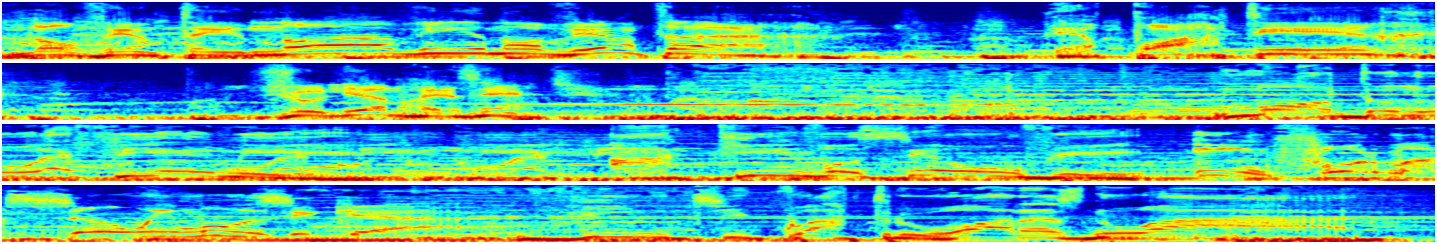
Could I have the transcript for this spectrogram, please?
R$ 99,90. Repórter Juliano Rezende. Módulo FM. Aqui você ouve informação e música. 24 horas no ar.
